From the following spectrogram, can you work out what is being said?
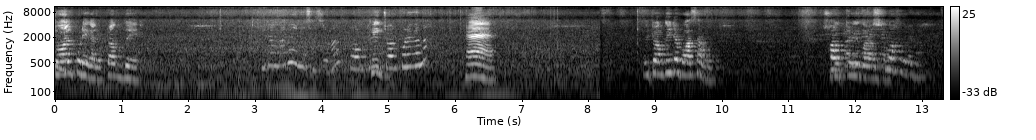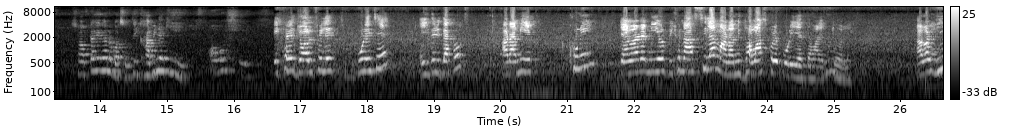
জল পড়ে গেল টক দইয়ের। ঠিক। জল পড়ে গেল? হ্যাঁ। ওই টক দইটা বসাবো। সবটাকে কেন বসাবো? তুই খাবি নাকি? অবশ্যই। এখানে জল ফেলে পড়েছে। এই দেখো আর আমি এক্ষুনি ক্যামেরা নিয়ে ওর পিছনে আসছিলাম আর আমি ধমাস করে পড়ে যেতাম আর একটু হলে। আবার হি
